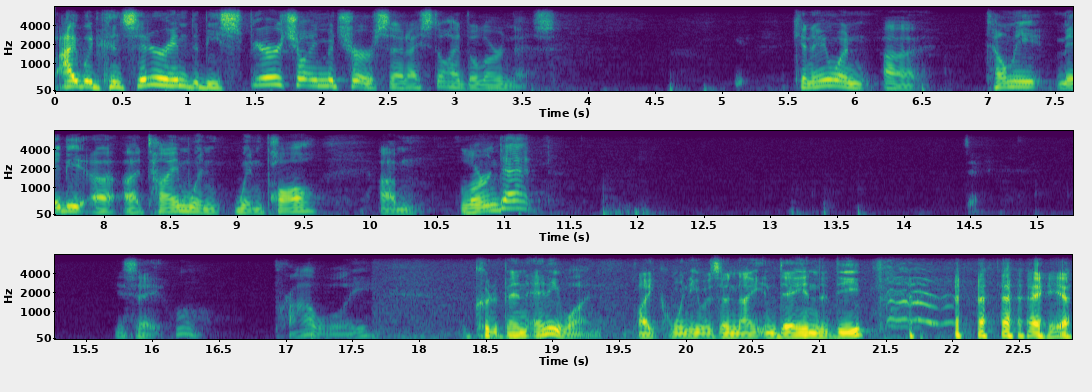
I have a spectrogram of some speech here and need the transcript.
I would consider him to be spiritually mature, said, I still had to learn this. Can anyone uh, tell me maybe a, a, time when, when Paul um, learned that? You say, oh, probably. It could have been anyone, like when he was a night and day in the deep. yeah.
